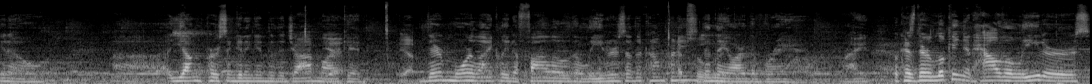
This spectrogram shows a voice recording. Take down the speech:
you know, uh, a young person getting into the job market. Yeah. They're more likely to follow the leaders of the company Absolutely. than they are the brand, right? Because they're looking at how the leaders,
